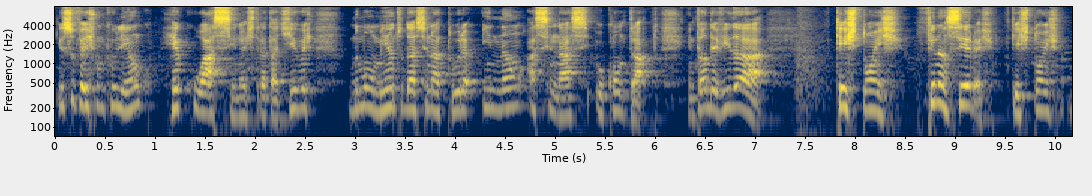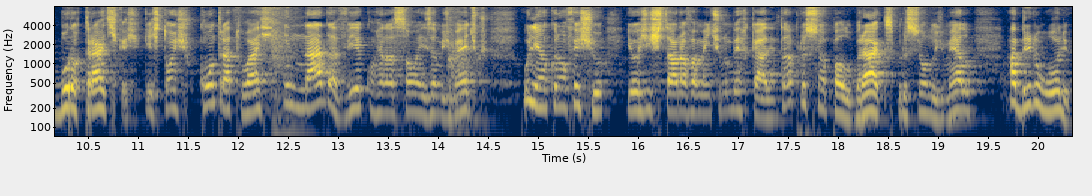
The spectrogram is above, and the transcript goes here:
Isso fez com que o Lianco recuasse nas tratativas no momento da assinatura e não assinasse o contrato. Então, devido a questões financeiras, questões burocráticas, questões contratuais e nada a ver com relação a exames médicos, o Lianco não fechou e hoje está novamente no mercado. Então é para o senhor Paulo Brax, para o senhor Luiz Melo abrir o olho.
